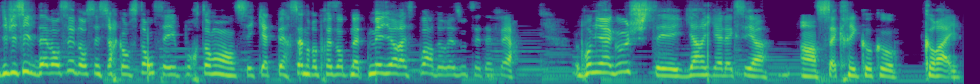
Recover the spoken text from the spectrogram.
Difficile d'avancer dans ces circonstances et pourtant, ces quatre personnes représentent notre meilleur espoir de résoudre cette affaire. Le premier à gauche, c'est Gary Galaxia, un sacré coco, corail.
